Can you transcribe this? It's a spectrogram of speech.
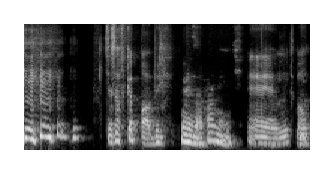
você só fica pobre. Exatamente. É, muito bom.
